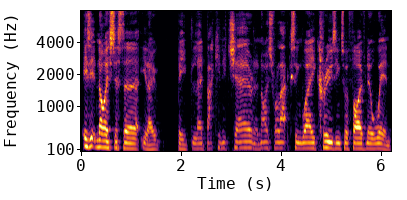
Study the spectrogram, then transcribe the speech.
is it nice just to you know be led back in your chair in a nice relaxing way, cruising to a five 0 win?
